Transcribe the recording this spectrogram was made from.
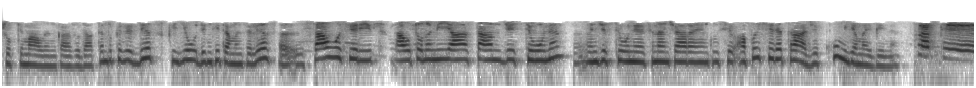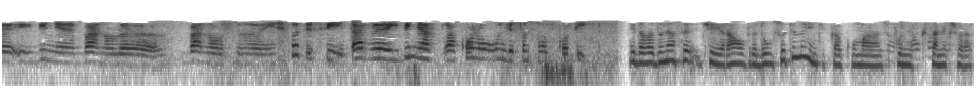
și optimală în cazul dat? Pentru că vedeți că eu, din câte am înțeles, uh, s-a oferit autonomia asta în gestiune, în gestiune financiară inclusiv, apoi se retrage. Cum e mai bine? Clar că e bine banul banul instituții să fie, dar e bine acolo unde sunt mulți copii. Ei, dar la dumneavoastră ce erau vreo 200 înainte, că acum spuneți că s-a micșorat?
